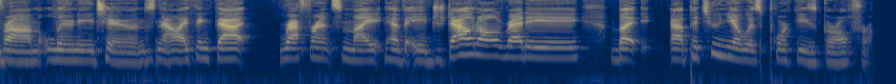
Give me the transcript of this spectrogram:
from Looney Tunes. Now, I think that reference might have aged out already, but uh, Petunia was Porky's girlfriend.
